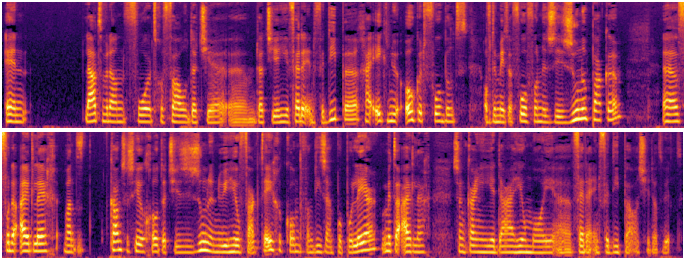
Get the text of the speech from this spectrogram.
En Laten we dan voor het geval dat je, um, dat je hier verder in verdiepen, ga ik nu ook het voorbeeld of de metafoor van de seizoenen pakken uh, voor de uitleg. Want kans is heel groot dat je seizoenen nu heel vaak tegenkomt, want die zijn populair met de uitleg. Dus dan kan je je daar heel mooi verder in verdiepen als je dat wilt.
